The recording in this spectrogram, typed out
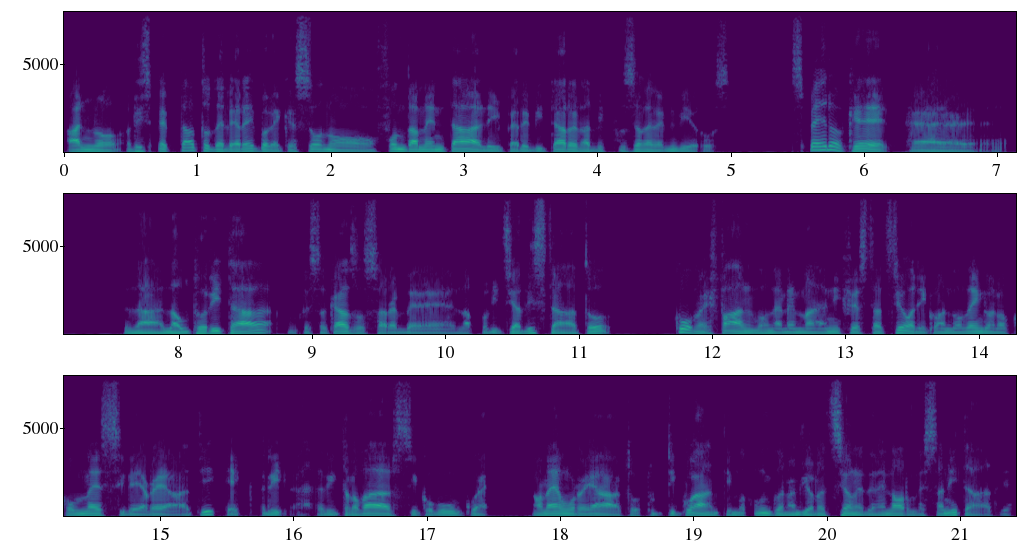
hanno rispettato delle regole che sono fondamentali per evitare la diffusione del virus, spero che eh, la, l'autorità, in questo caso sarebbe la Polizia di Stato, come fanno nelle manifestazioni quando vengono commessi dei reati e ritrovarsi comunque non è un reato tutti quanti, ma comunque una violazione delle norme sanitarie,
